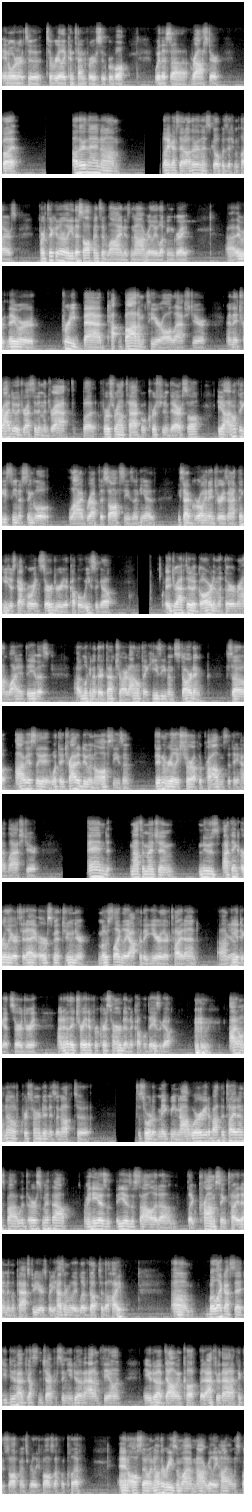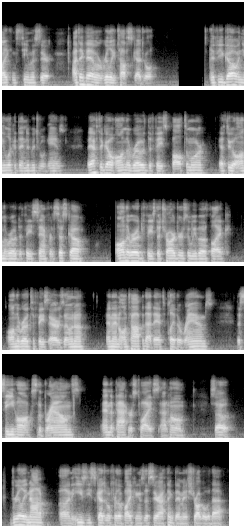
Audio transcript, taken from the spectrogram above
in order to to really contend for a Super Bowl with this uh, roster. But other than um, like I said, other than the skill position players, particularly this offensive line is not really looking great. Uh, they were they were pretty bad, top, bottom tier all last year, and they tried to address it in the draft. But first round tackle Christian Darrisaw, yeah, I don't think he's seen a single live rep this offseason. He had he's had groin injuries, and I think he just got groin surgery a couple weeks ago. They drafted a guard in the third round, Wyatt Davis. I'm looking at their depth chart. I don't think he's even starting. So obviously, what they try to do in the offseason didn't really shore up the problems that they had last year. And not to mention news, I think earlier today, Irv Smith Jr. most likely out for the year, their tight end. Um, yeah. He had to get surgery. I know they traded for Chris Herndon a couple days ago. I don't know if Chris Herndon is enough to to sort of make me not worried about the tight end spot with Irv Smith out. I mean, he is he is a solid, um, like promising tight end in the past few years, but he hasn't really lived up to the hype. Um, but like I said, you do have Justin Jefferson, you do have Adam Thielen, and you do have Dalvin Cook. But after that, I think this offense really falls off a cliff. And also another reason why I'm not really high on this Vikings team this year, I think they have a really tough schedule. If you go and you look at the individual games, they have to go on the road to face Baltimore. They have to go on the road to face San Francisco, on the road to face the Chargers, who we both like, on the road to face Arizona, and then on top of that, they have to play the Rams, the Seahawks, the Browns, and the Packers twice at home. So really not a, an easy schedule for the Vikings this year. I think they may struggle with that.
